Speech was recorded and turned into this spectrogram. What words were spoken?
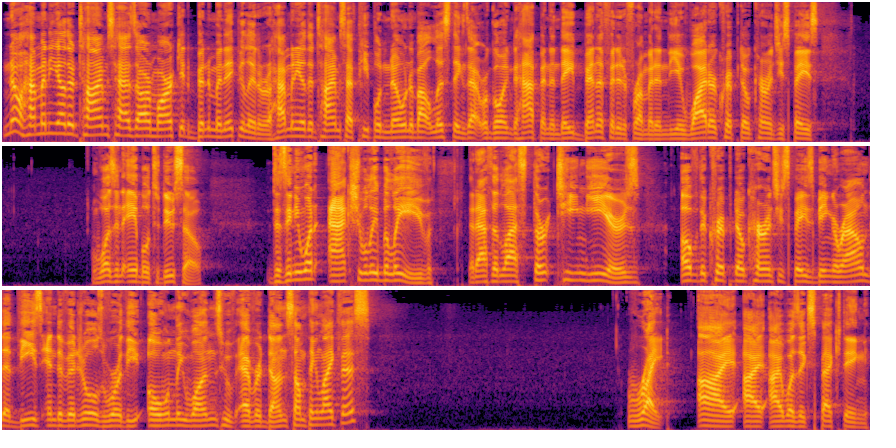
No, how many other times has our market been manipulated, or how many other times have people known about listings that were going to happen and they benefited from it, and the wider cryptocurrency space wasn't able to do so? Does anyone actually believe that after the last 13 years of the cryptocurrency space being around that these individuals were the only ones who've ever done something like this? Right. I I, I was expecting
